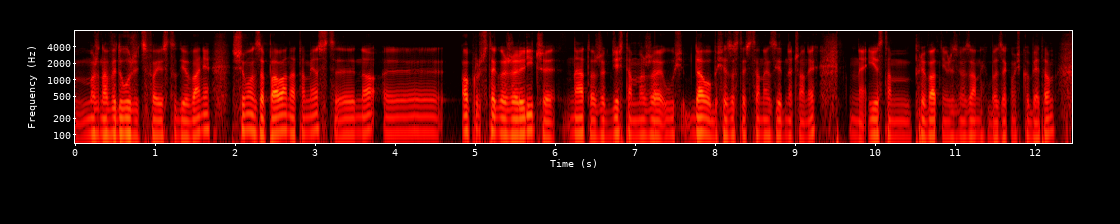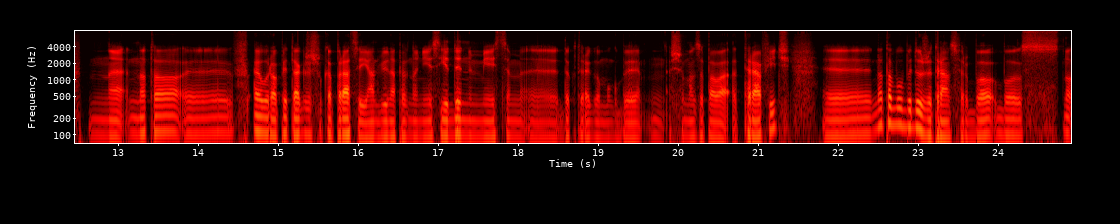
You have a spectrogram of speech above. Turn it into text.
można wydłużyć swoje studiowanie. Szymon Zapała natomiast e, no, e, oprócz tego, że liczy na to, że gdzieś tam może udałoby się zostać w Stanach Zjednoczonych mm, i jest tam prywatnie już związany chyba z jakąś kobietą, mm, no to y, w Europie także szuka pracy i Anvil na pewno nie jest jedynym miejscem, y, do którego mógłby mm, Szymon Zapała trafić. Y, no to byłby duży transfer, bo, bo z, no,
